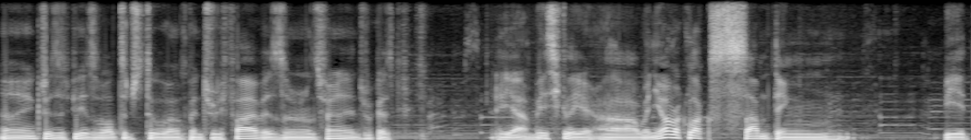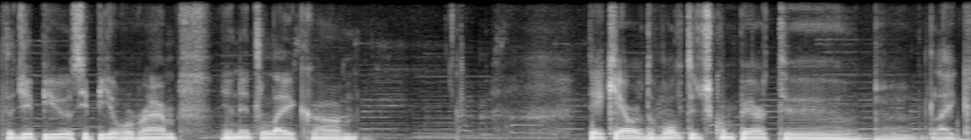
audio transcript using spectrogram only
Uh, increase the PS voltage to 1.35 as transparent because yeah basically uh, when you overclock something be it the GPU, CPU or RAM you need to like um, take care of the voltage compared to like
